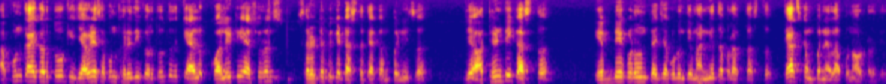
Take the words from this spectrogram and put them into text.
आपण काय करतो की ज्यावेळेस आपण खरेदी करतो तर कॅल क्वालिटी ॲश्युरन्स सर्टिफिकेट असतं त्या कंपनीचं जे ऑथेंटिक असतं एफ डी एकडून त्याच्याकडून ते मान्यता प्राप्त असतं त्याच कंपन्याला आपण ऑर्डर देतो.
